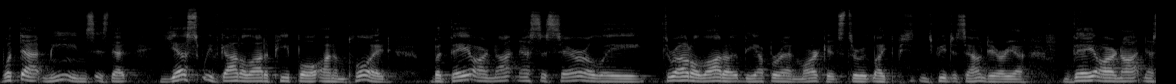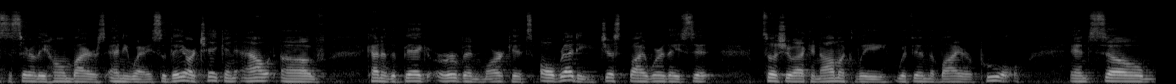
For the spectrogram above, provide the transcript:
what that means is that yes, we've got a lot of people unemployed, but they are not necessarily throughout a lot of the upper end markets through like the Puget Sound area, they are not necessarily home buyers anyway. So they are taken out of kind of the big urban markets already just by where they sit socioeconomically within the buyer pool. And so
